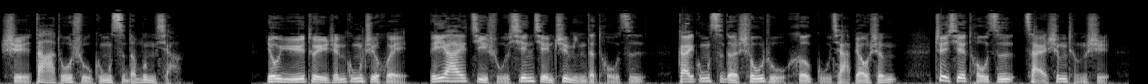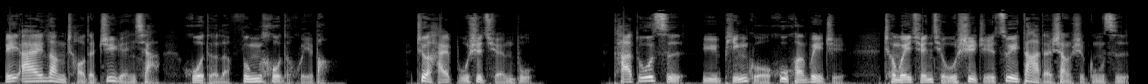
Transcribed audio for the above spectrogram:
是大多数公司的梦想，由于对人工智慧 AI 技术先见之明的投资。该公司的收入和股价飙升，这些投资在生成式 AI 浪潮的支援下获得了丰厚的回报。这还不是全部，他多次与苹果互换位置，成为全球市值最大的上市公司，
